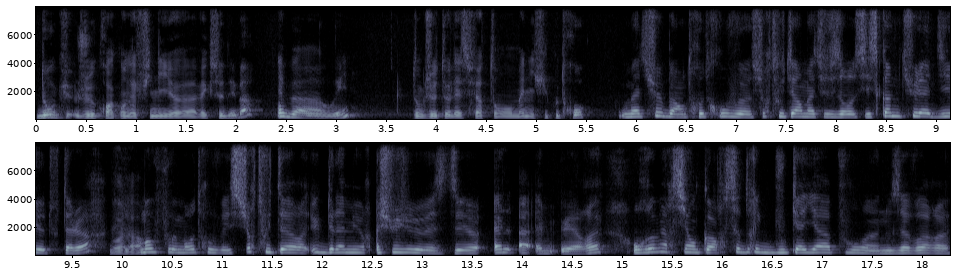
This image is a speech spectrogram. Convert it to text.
Donc, je crois qu'on a fini euh, avec ce débat. Eh bah oui. Donc, je te laisse faire ton magnifique outro. Mathieu, bah, on te retrouve euh, sur Twitter, Mathieu06, comme tu l'as dit euh, tout à l'heure. Voilà. Moi, vous pouvez me retrouver sur Twitter, Hugues Delamure, h u g e s d e l a m u r -E. On remercie encore Cédric Boukaya pour euh, nous avoir,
